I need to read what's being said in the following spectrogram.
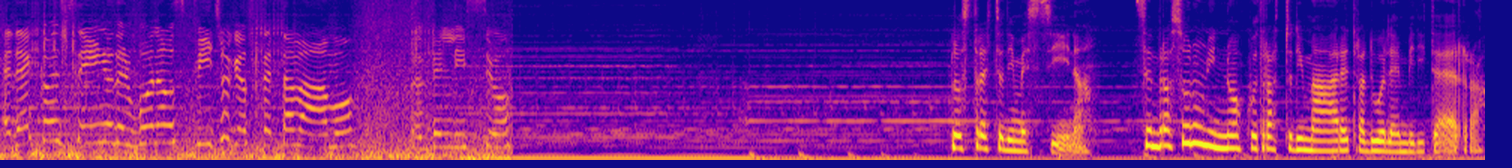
Ed ecco il segno del buon auspicio che aspettavamo. È bellissimo. Lo stretto di Messina. Sembra solo un innocuo tratto di mare tra due lembi di terra,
